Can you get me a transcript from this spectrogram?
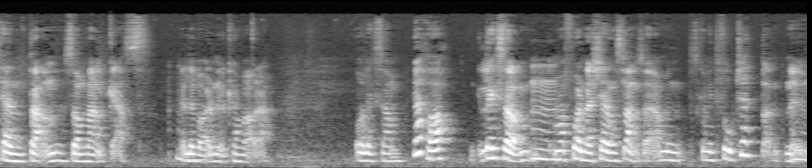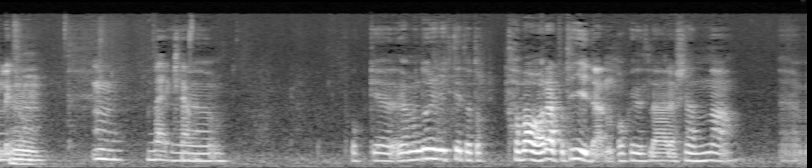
tentan som nalkas. Mm. Eller vad det nu kan vara. Och liksom, jaha. Liksom, Mm. Man får den här känslan så här, ja, men ska vi inte fortsätta nu Mm. liksom? Mm. Mm, verkligen. Ehm, och eh, ja, men då är det viktigt att ta vara på tiden och faktiskt lära känna eh,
